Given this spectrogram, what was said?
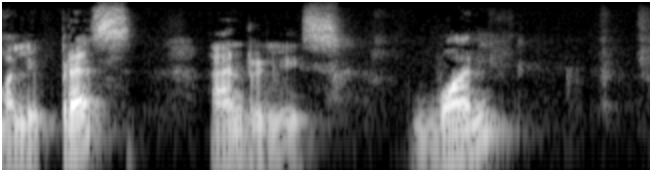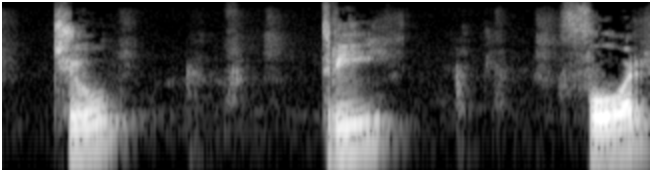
మళ్ళీ press and release. One two three four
